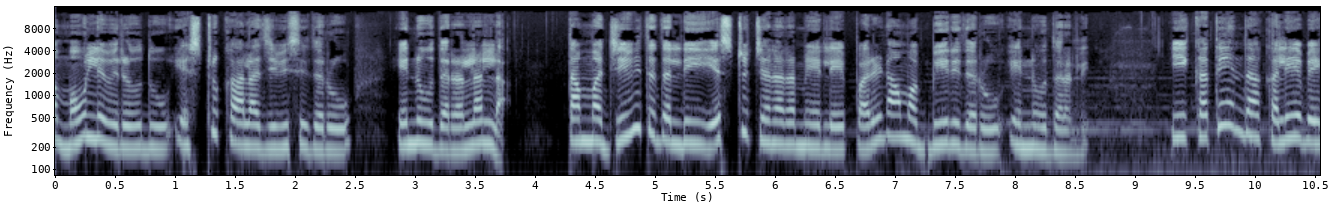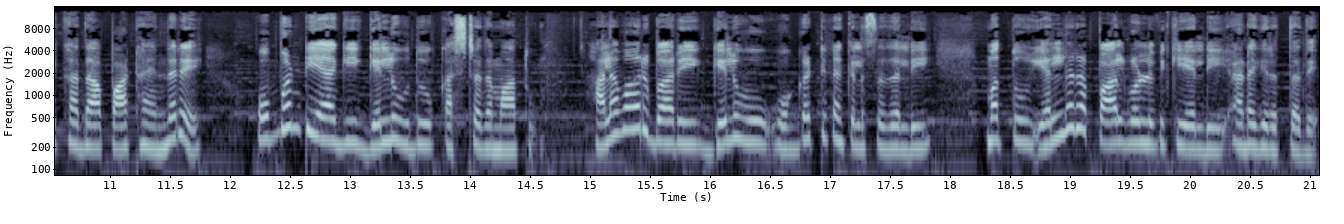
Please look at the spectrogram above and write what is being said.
ಮೌಲ್ಯವಿರುವುದು ಎಷ್ಟು ಕಾಲ ಜೀವಿಸಿದರು ಎನ್ನುವುದರಲ್ಲ ತಮ್ಮ ಜೀವಿತದಲ್ಲಿ ಎಷ್ಟು ಜನರ ಮೇಲೆ ಪರಿಣಾಮ ಬೀರಿದರು ಎನ್ನುವುದರಲ್ಲಿ. ಈ ಕಥೆಯಿಂದ ಕಲಿಯಬೇಕಾದ ಪಾಠ ಎಂದರೆ ಒಬ್ಬಂಟಿಯಾಗಿ ಗೆಲ್ಲುವುದು ಕಷ್ಟದ ಮಾತು. ಹಲವಾರು ಬಾರಿ ಗೆಲುವು ಒಗ್ಗಟ್ಟಿನ ಕೆಲಸದಲ್ಲಿ ಮತ್ತು ಎಲ್ಲರ ಪಾಲ್ಗೊಳ್ಳುವಿಕೆಯಲ್ಲಿ ಅಡಗಿರುತ್ತದೆ.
